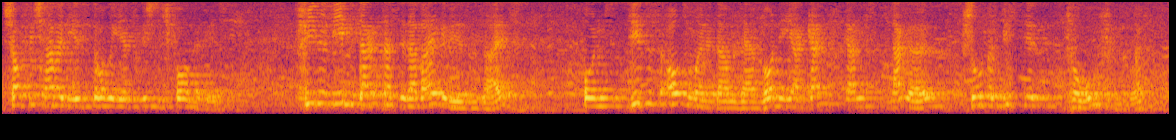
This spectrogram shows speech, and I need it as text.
Ich hoffe, ich habe die Historie jetzt richtig vorgelesen. Vielen lieben Dank, dass ihr dabei gewesen seid. Und dieses Auto, meine Damen und Herren, wurde ja ganz, ganz lange schon ein bisschen verrufen. Ne?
